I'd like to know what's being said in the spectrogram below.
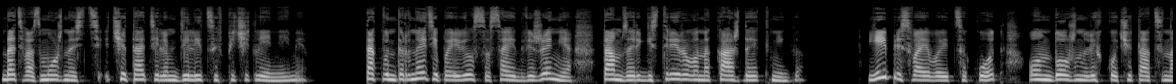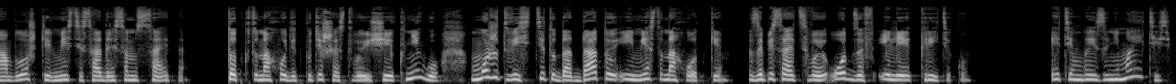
дать возможность читателям делиться впечатлениями. Так в интернете появился сайт движения, там зарегистрирована каждая книга. Ей присваивается код, он должен легко читаться на обложке вместе с адресом сайта. Тот, кто находит путешествующую книгу, может ввести туда дату и место находки, записать свой отзыв или критику. «Этим вы и занимаетесь?»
